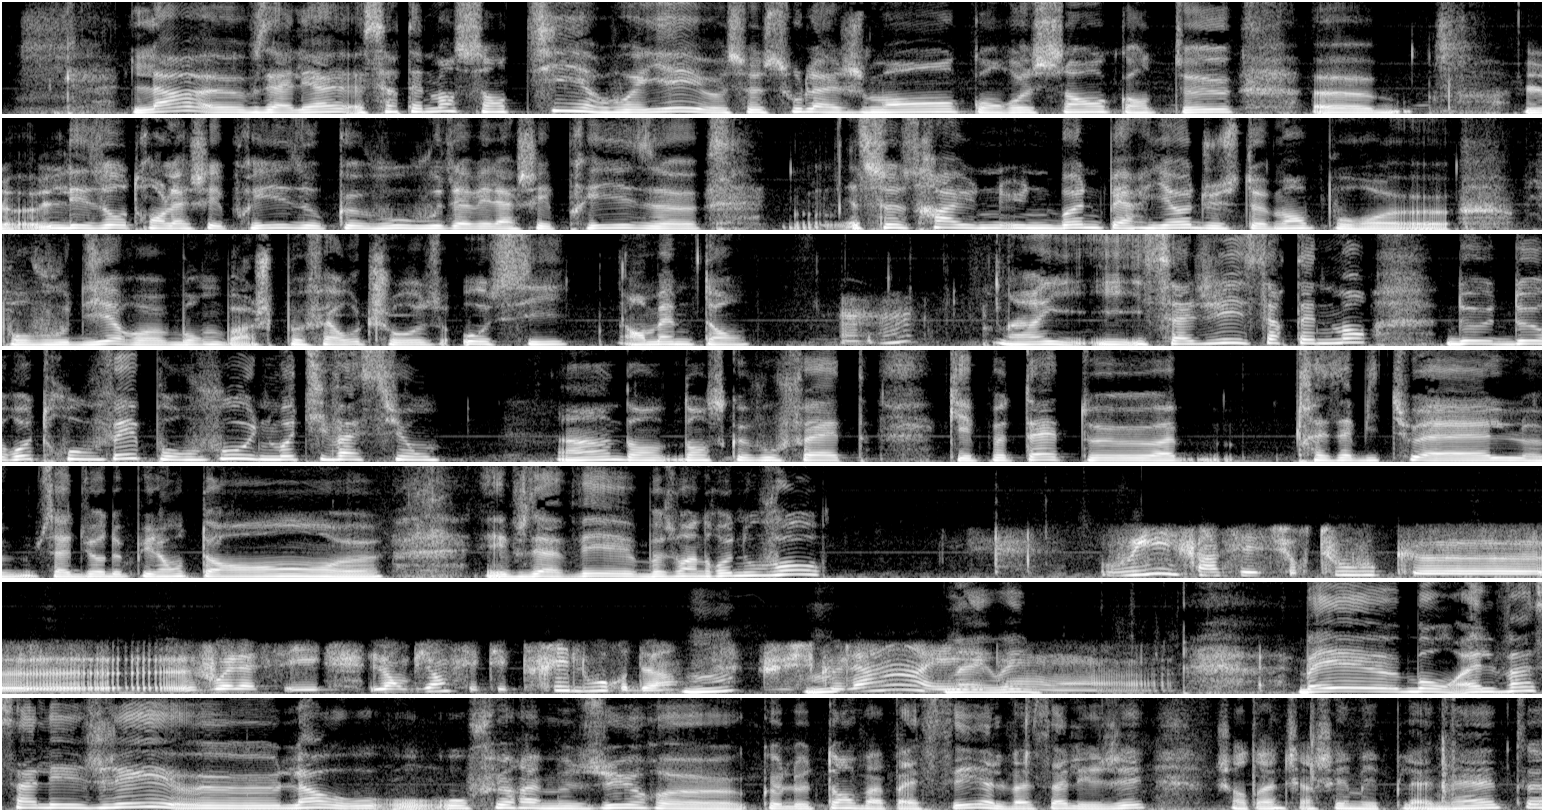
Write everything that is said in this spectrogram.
Là, euh, vous allez certainement sentir, vous voyez, euh, ce soulagement qu'on ressent quand euh, euh, le- les autres ont lâché prise ou que vous, vous avez lâché prise. Euh, Ce sera une, une bonne période justement pour, euh, pour vous dire, euh, bon, bah, je peux faire autre chose aussi, en même temps. Hein, il il- il s'agit certainement de, de retrouver pour vous une motivation hein, dans, dans ce que vous faites, qui est peut-être euh, très habituelle, euh, ça dure depuis longtemps, euh, et vous avez besoin de renouveau. Oui, enfin c'est surtout que euh, voilà, c'est l'ambiance était très lourde hein, jusque là et Ouais, bon, oui. Ben euh, bon, elle va s'alléger euh, là au, au- au fur et à mesure euh, que le temps va passer. Elle va s'alléger. Je suis en train de chercher mes planètes.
